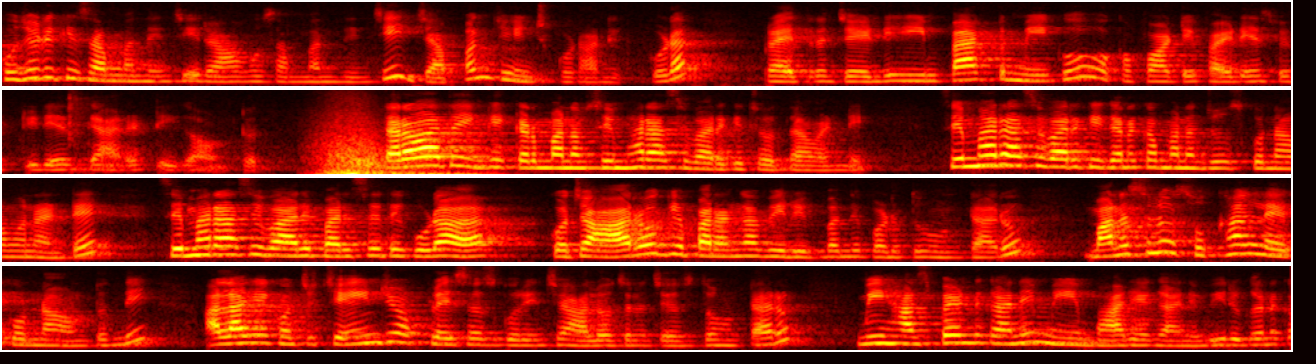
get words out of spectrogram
కుజుడికి సంబంధించి రాహు సంబంధించి జపం చేయించుకోవడానికి కూడా ప్రయత్నం చేయండి. ఈ ఇంపాక్ట్ మీకు ఒక forty five days fifty days గ్యారంటీగా ఉంటుంది. తర్వాత ఇంక ఇక్కడ మనం సింహరాశి వారికి చూద్దామండి. సింహరాశి వారికి కనుక మనం చూసుకున్నాము అంటే సింహరాశి వారి పరిస్థితి కూడా కొంచెం ఆరోగ్యపరంగా వీరు ఇబ్బంది పడుతూ ఉంటారు. మనసులో సుఖం లేకుండా ఉంటుంది. అలాగే కొంచెం చేంజ్ ఆఫ్ ప్లేసెస్ గురించి ఆలోచన చేస్తూ ఉంటారు. మీ హస్బెండ్ కానీ మీ భార్య కానీ వీరు కనుక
